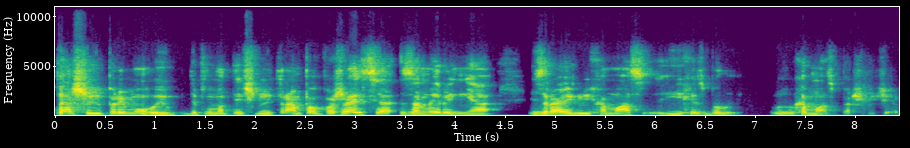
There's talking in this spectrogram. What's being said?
першою перемогою дипломатичною Трампа вважається замирення Ізраїлю і Хамас і Хезболи. Хамас в першу чергу.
